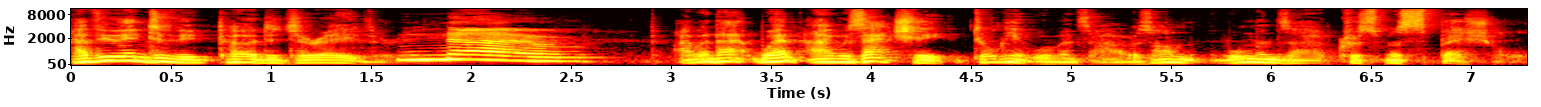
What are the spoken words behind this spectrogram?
have you interviewed Perdita Avery? No. I went out, when I was actually talking at Woman's Hour. I was on Woman's Hour Christmas special,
